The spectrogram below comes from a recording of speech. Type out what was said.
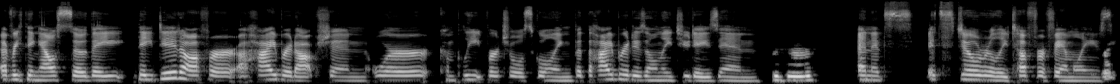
everything else so they they did offer a hybrid option or complete virtual schooling but the hybrid is only two days in mm-hmm. and it's it's still really tough for families right.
